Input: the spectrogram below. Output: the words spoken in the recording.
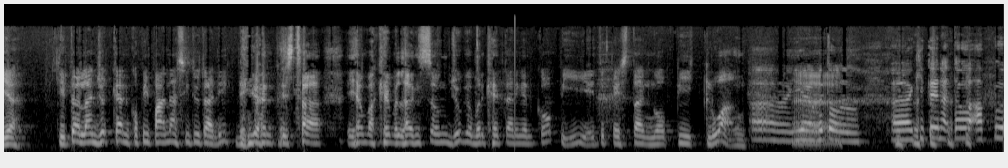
Ya, kita lanjutkan kopi panas itu tadi dengan pesta yang bakal berlangsung juga berkaitan dengan kopi iaitu pesta ngopi keluang. Uh, ya uh. betul. Uh, kita nak tahu apa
